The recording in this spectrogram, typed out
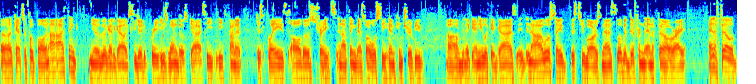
uh, catch the football. And I, I, think you know look at a guy like C.J. Dippre. He's one of those guys. He he kind of displays all those traits, and I think that's why we'll see him contribute. Um, again, you look at guys. Now I will say this too, Lars. Now it's a little bit different than NFL, right? NFL,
